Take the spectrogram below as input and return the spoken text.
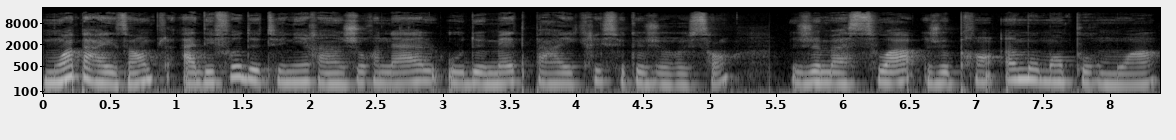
Moi, par exemple, à défaut de tenir un journal ou de mettre par écrit ce que je ressens, je m'assois, je prends un moment pour moi,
